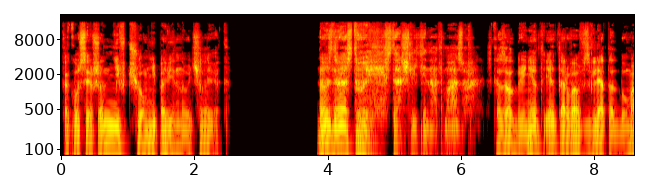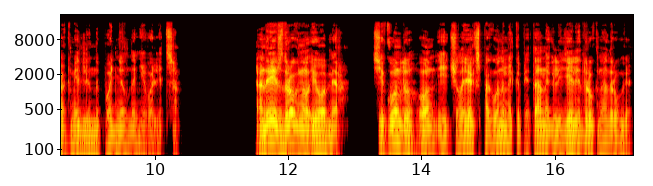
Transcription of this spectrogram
как у совершенно ни в чем не повинного человека. — Ну, здравствуй, старший лейтенант Мазур, — сказал брюнет и, оторвав взгляд от бумаг, медленно поднял на него лицо. Андрей вздрогнул и обмер. Секунду он и человек с погонами капитана глядели друг на друга.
